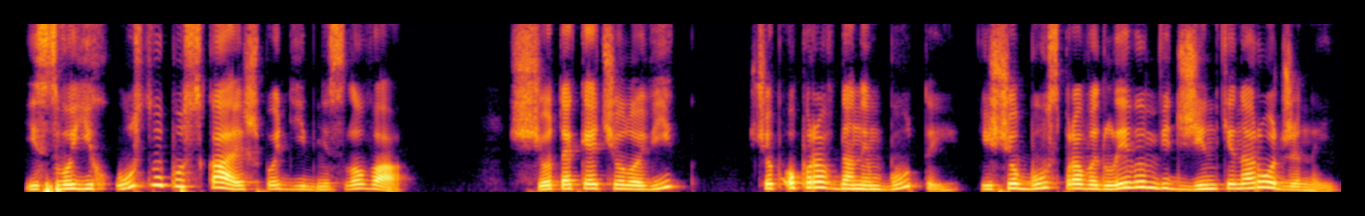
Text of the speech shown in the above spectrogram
і своїх уст випускаєш подібні слова? Що таке чоловік, щоб оправданим бути і щоб був справедливим від жінки народжений?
